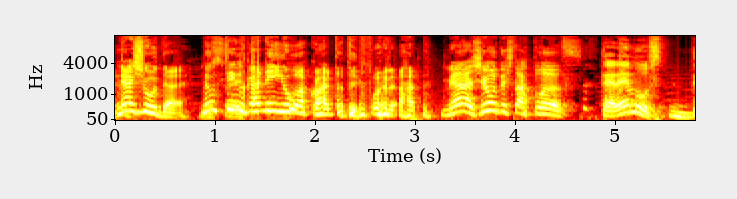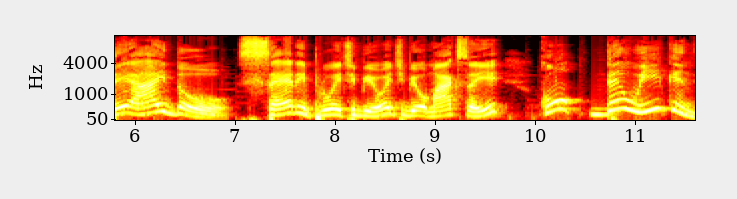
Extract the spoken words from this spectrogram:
Me ajuda. Não, sei. tem lugar nenhum a quarta temporada. Me ajuda, Star Plus! Teremos The Idol, série pro HBO, HBO Max aí, com The Weeknd.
